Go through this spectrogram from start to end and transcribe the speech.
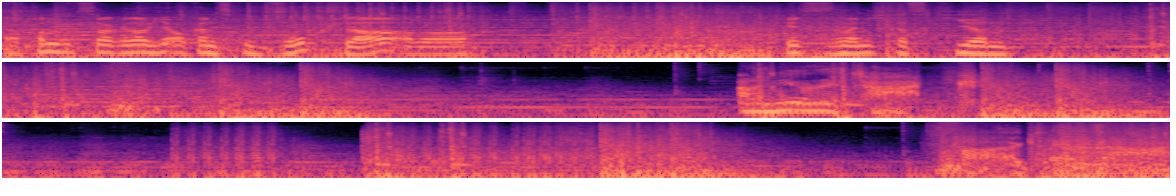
Da kommen sie zwar, glaube ich, auch ganz gut so klar, aber ich will es mal nicht riskieren. On your attack. Agella.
